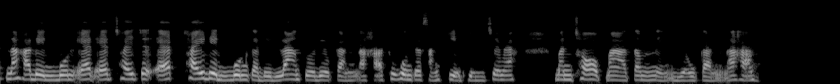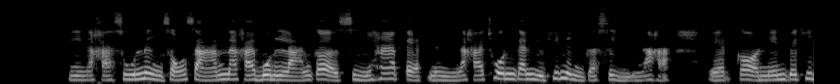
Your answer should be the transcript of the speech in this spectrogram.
ดนะคะ เด่นบนแอดแอดใช้จะแอดใช้เด่นบนกับเด่นล่างตัวเดียวกันนะคะ ทุกคนจะสังเกตเห็นใช่ไหมมันชอบมาตำแหน่งเดียวกันนะคะ นี่นะคะ 0 1 2 3 นะคะ บนหลานก็ 4 5 8 1 นะคะ ชนกันอยู่ที่ 1 กับ 4 นะคะ แอดก็เน้นไปที่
